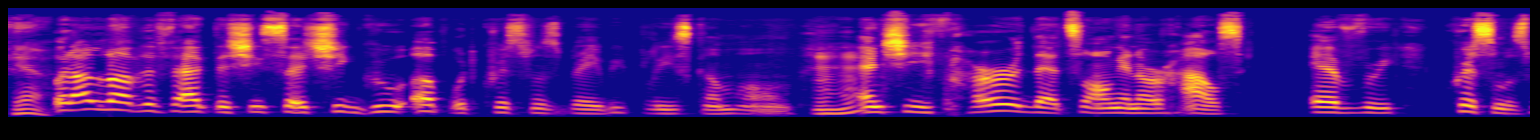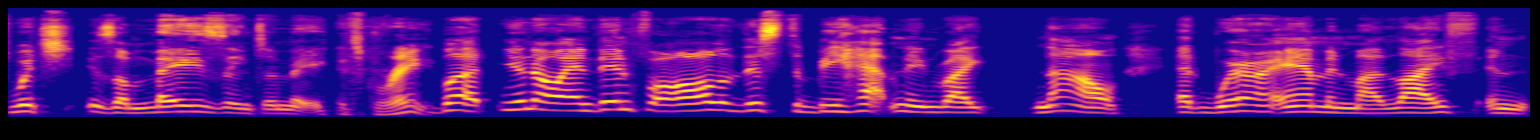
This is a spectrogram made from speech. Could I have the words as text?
Yeah. But I love the fact that she said she grew up with Christmas Baby, Please Come Home. Mm-hmm. And she heard that song in her house every Christmas, which is amazing to me. it's great. But, you know, and then for all of this to be happening right now at where I am in my life and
